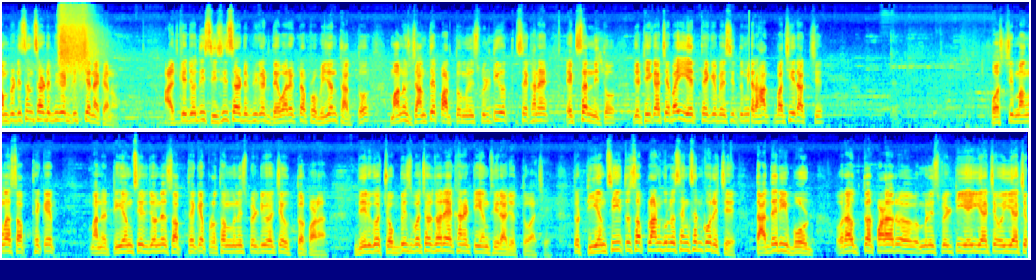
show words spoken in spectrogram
কম্পিটিশন সার্টিফিকেট দিচ্ছে না কেন? আজকে যদি সিসি সার্টিফিকেট দেওয়ার একটা প্রভিজন থাকতো, মানুষ জানতে পারতো মিউনিসিপ্যালিটিও সেখানে অ্যাকশন নিত, যে ঠিক আছে ভাই, এর থেকে বেশি তুমি হাত বাঁচিয়ে রাখছে। পশ্চিমবাংলা সব থেকে মানে টিএমসির জন্য সব থেকে প্রথম মিউনিসিপ্যালিটি হচ্ছে উত্তরপাড়া। দীর্ঘ চব্বিশ বছর ধরে এখানে টিএমসি রাজত্ব আছে। তো টিএমসি তো সব প্ল্যানগুলো স্যাংশন করেছে, তাদেরই বোর্ড ওরা উত্তরপাড়ার মিউনিসিপ্যালিটি এই আছে, ওই আছে,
